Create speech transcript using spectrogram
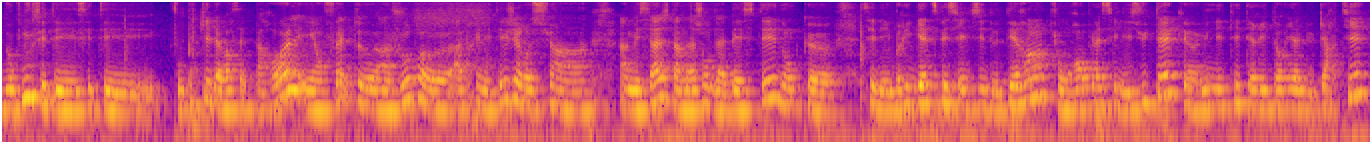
Donc nous, c'était compliqué d'avoir cette parole. Et en fait, euh, un jour, euh, après l'été, j'ai reçu un, message d'un agent de la BST. Donc euh, c'est des brigades spécialisées de terrain qui ont remplacé les UTEC, unité territoriale du quartier,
